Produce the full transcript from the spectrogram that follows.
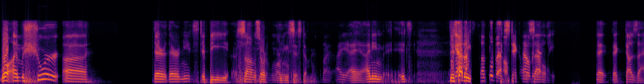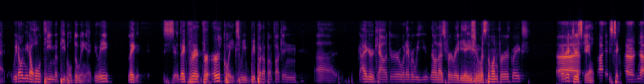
well, I'm sure uh, there there needs to be some sort of warning system. But I, I, I mean, it's there's Yeah, got to be something Little that stick on a satellite that that does that. We don't need a whole team of people doing it, do we? Like, like for for earthquakes, we we put up a fucking uh, Geiger counter or whatever we use. No, that's for radiation. What's the one for earthquakes? The Richter Uh, scale. Uh, no,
